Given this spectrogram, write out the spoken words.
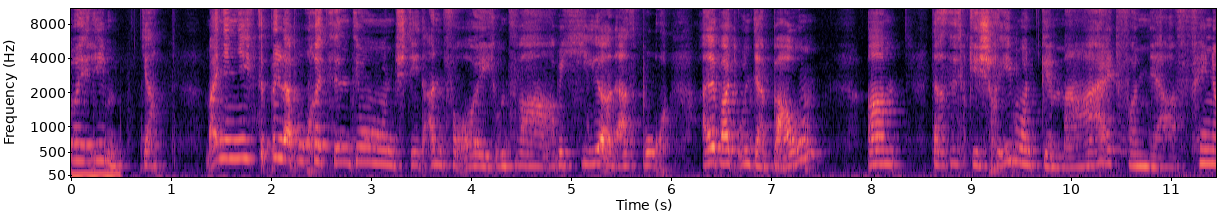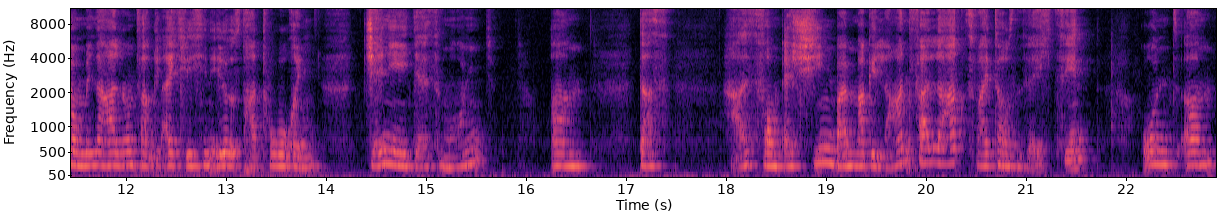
Hallo ihr Lieben, ja, meine nächste Bilderbuchrezension steht an für euch. Und zwar habe ich hier das Buch Albert und der Baum. Ähm, das ist geschrieben und gemalt von der phänomenalen und vergleichlichen Illustratorin Jenny Desmond. Ähm, das heißt vom erschienen beim Magellan Verlag 2016. Und ähm,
